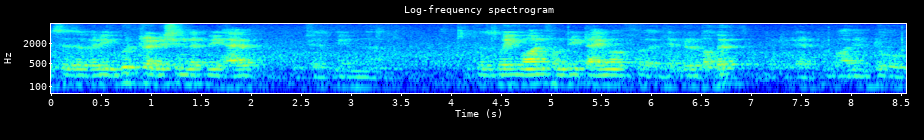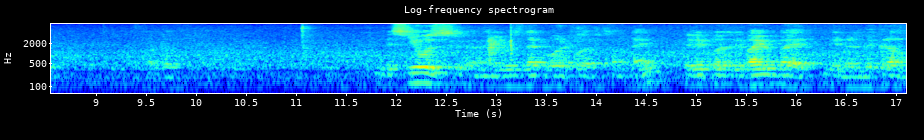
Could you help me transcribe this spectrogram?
this is a very good tradition that we have, which has been, uh, it was going on from the time of uh, General Bhagat, it had gone into sort of misuse, I may use that word for some time, till it was revived by General Vikram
